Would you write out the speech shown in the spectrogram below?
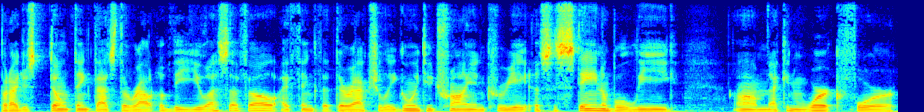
but I just don't think that's the route of the USFL. I think that they're actually going to try and create a sustainable league um, that can work for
